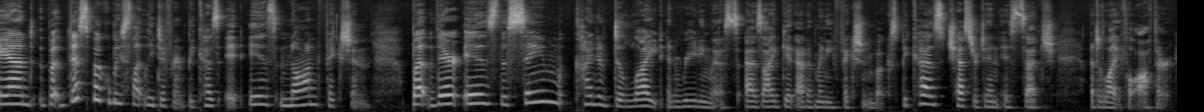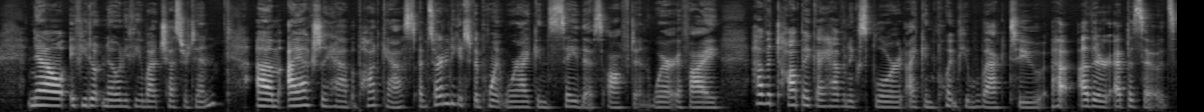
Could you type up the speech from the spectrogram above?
And but this book will be slightly different because it is nonfiction, but there is the same kind of delight in reading this as I get out of many fiction books because Chesterton is such a delightful author. Now, if you don't know anything about Chesterton, um, I actually have a podcast. I'm starting to get to the point where I can say this often, where if I have a topic I haven't explored, I can point people back to uh, other episodes.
